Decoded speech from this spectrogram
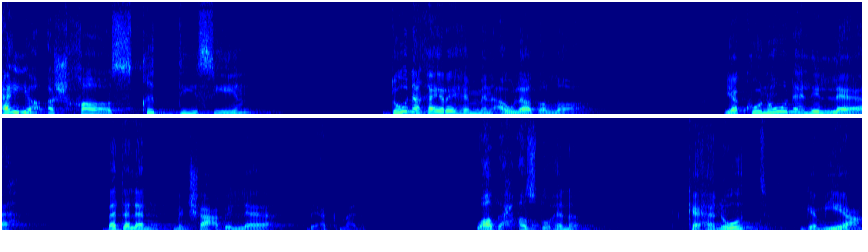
أي أشخاص قديسين دون غيرهم من أولاد الله يكونون لله بدلا من شعب الله بأكمله. واضح قصده هنا؟ كهنوت جميع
